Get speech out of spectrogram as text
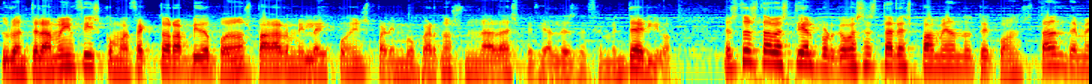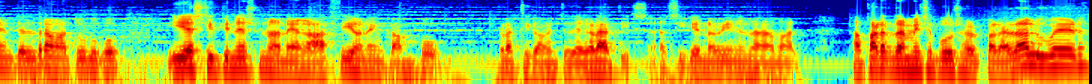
durante la main phase, como efecto rápido, podemos pagar 1000 life points para invocarnos un nada especial desde cementerio. Esto está bestial porque vas a estar spameándote constantemente el dramaturgo y así tienes una negación en campo prácticamente de gratis, así que no viene nada mal. Aparte también se puede usar para el Aluber,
